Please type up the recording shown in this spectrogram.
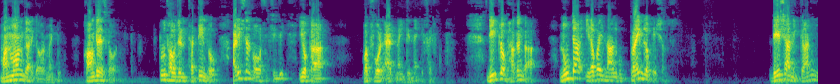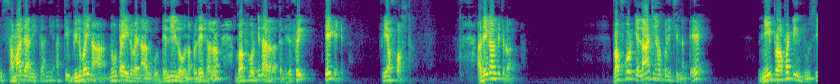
మన్మోహన్ గారి government Congress government two thousand థర్టీన్లో అడిషనల్ పవర్స్ ఇచ్చింది ఈ యొక్క Waqf board act nineteen ninety five దీంట్లో భాగంగా నూట ఇరవై నాలుగు ప్రైమ్ లొకేషన్స్ దేశానికి కానీ సమాజానికి కానీ అతి విలువైన నూట ఇరవై నాలుగు ఢిల్లీలో ఉన్న ప్రదేశాలను వక్ఫ్ బోర్డుకి అర్హత free take it free of cost అదే కాదు మిత్రులు వక్ఫ్ బోర్డుకి ఎలాంటి హక్కులు ఇచ్చిందంటే నీ ప్రాపర్టీని చూసి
